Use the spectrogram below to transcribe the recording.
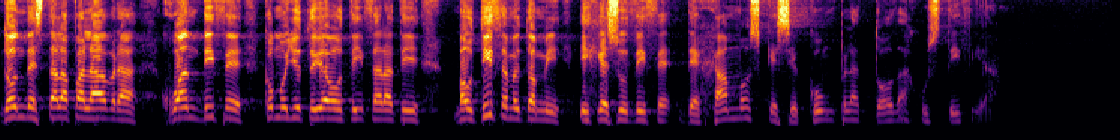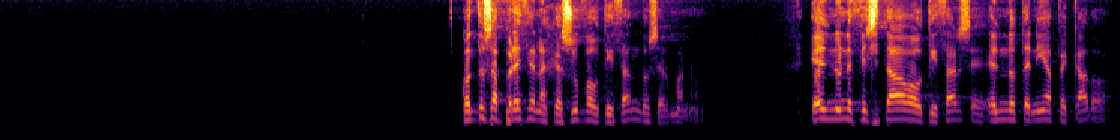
¿Dónde está la palabra? Juan dice, ¿cómo yo te voy a bautizar a ti? Bautízame tú a mí. Y Jesús dice, dejamos que se cumpla toda justicia. ¿Cuántos aprecian a Jesús bautizándose, hermano? Él no necesitaba bautizarse, él no tenía pecado.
